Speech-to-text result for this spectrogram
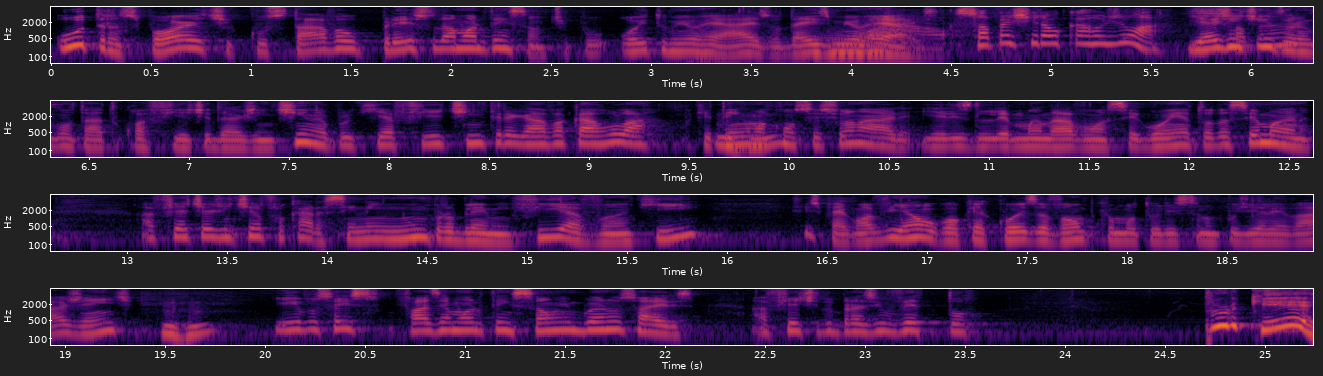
O transporte custava o preço da manutenção, tipo 8 mil reais ou 10 mil Uau. reais. Só para tirar o carro de lá. E a Só gente pra- entrou em contato com a Fiat da Argentina porque a Fiat entregava carro lá, porque tem Uhum. uma concessionária e eles le- mandavam a cegonha toda semana. A Fiat Argentina falou, cara, sem nenhum problema, enfia a van aqui, vocês pegam um avião ou qualquer coisa, vão, porque o motorista não podia levar a gente, Uhum. e aí vocês fazem a manutenção em Buenos Aires. A Fiat do Brasil vetou Por quê?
